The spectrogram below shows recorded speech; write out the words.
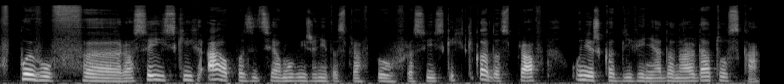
wpływów e, rosyjskich, a opozycja mówi, że nie do spraw wpływów rosyjskich, tylko do spraw unieszkodliwienia Donalda Tuska.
